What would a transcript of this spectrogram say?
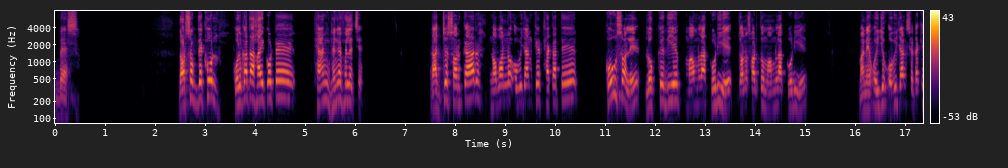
ব্যাস। দর্শক দেখুন, কলকাতা হাইকোর্টে ঠ্যাং ভেঙে ফেলেছে। রাজ্য সরকার নবান্ন অভিযানকে ঠেকাতে কৌশলে লোককে দিয়ে মামলা করিয়ে, জনস্বার্থ মামলা করিয়ে মানে ওই যে অভিযান সেটাকে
